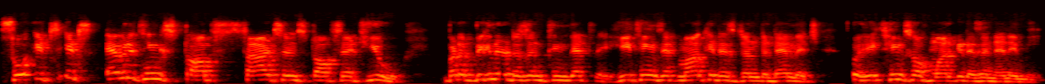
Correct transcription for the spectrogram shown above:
So it's it's everything stops starts and stops at you. But a beginner doesn't think that way. He thinks that market has done the damage. So he thinks of market as an enemy.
